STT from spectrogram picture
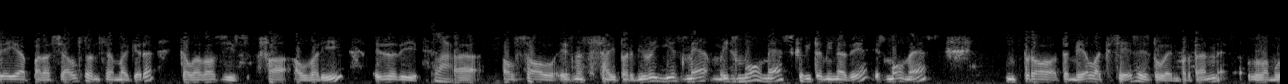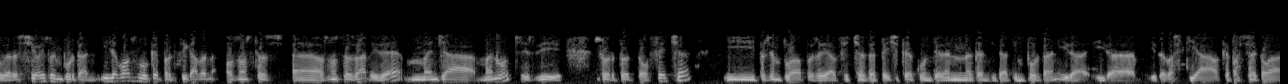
deia Paracells, em sembla que era, que la dosis fa el verí, és a dir, Clar. eh, el sol és necessari per viure i és, me, és molt més que vitamina D, és molt més, però també l'accés és dolent, per tant, la moderació és l'important. I llavors el que practicaven els nostres, eh, els nostres avis, eh, menjar menuts, és dir, sobretot el fetge, i, per exemple, doncs, hi ha fetges de peix que contenen una quantitat important i de, i de, i de bestiar. El que passa, clar,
